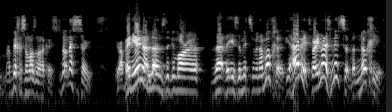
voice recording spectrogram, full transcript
brichas al al hakos. It's not necessary. Rabbein learns the Gemara that there is a mitzvah in Amocha. If you have it, very nice mitzvah, but no chiv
